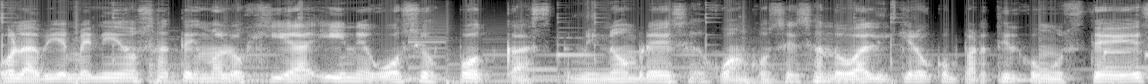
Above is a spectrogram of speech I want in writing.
Hola, bienvenidos a Tecnología y Negocios Podcast. Mi nombre es Juan José Sandoval y quiero compartir con ustedes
